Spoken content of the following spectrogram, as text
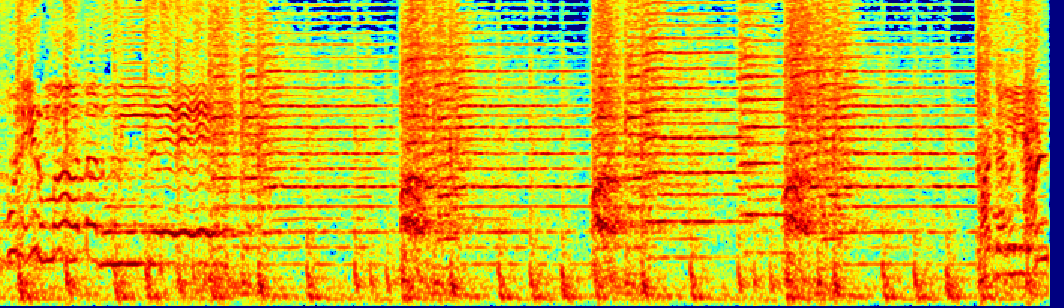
కదలి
